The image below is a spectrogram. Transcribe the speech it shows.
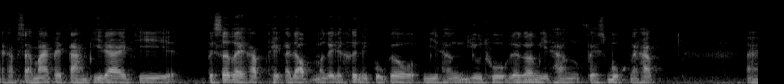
นะครับ สามารถไปตามพี่ได้ที่ไปเซิร์ชเลยครับ Tech Adopt มันก็จะขึ้นใน Google มีทั้ง YouTube แล้วก็มีทั้ง Facebook นะครับอ่า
